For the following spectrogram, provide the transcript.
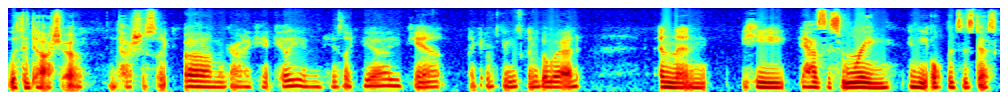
with Natasha. Natasha's like, oh my god, I can't kill you. And he's like, yeah, you can't. Like, everything's gonna go bad. And then he has this ring and he opens his desk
